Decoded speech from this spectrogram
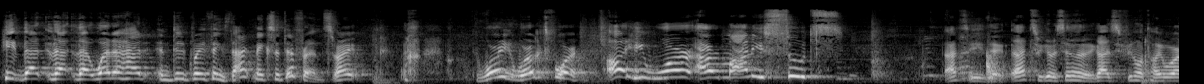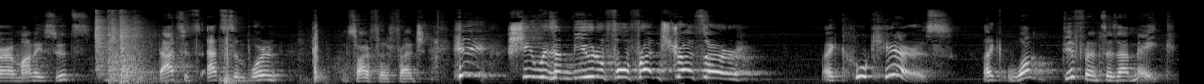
He that that that went ahead and did great things. That makes a difference, right? Where he worked for? Oh, he wore Armani suits. That's that's you're gonna say the guy's funeral. Tell you wear Armani suits. That's that's important. I'm sorry for the French. He she was a beautiful French dresser. Like who cares? Like what difference does that make?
